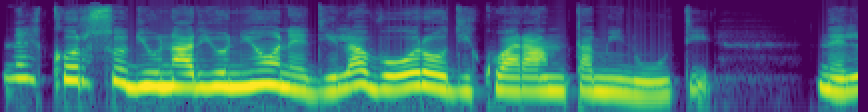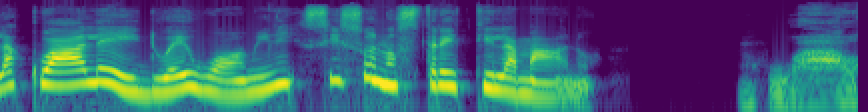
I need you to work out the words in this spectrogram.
nel corso di una riunione di lavoro di 40 minuti, nella quale i due uomini si sono stretti la mano. Wow!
